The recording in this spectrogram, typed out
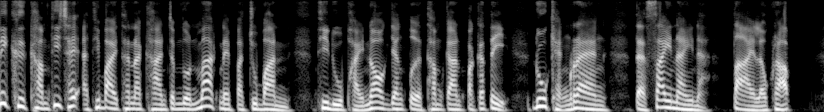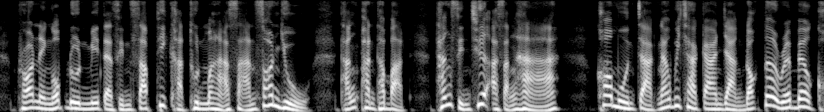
นี่คือคำที่ใช้อธิบายธนาคารจำนวนมากในปัจจุบัน ที่ดูภายนอกยังเปิดทำการปกติ ดูแข็งแรง แต่ไส้ในน่ะ ตายแล้วครับ เพราะในงบดุลมีแต่สินทรัพย์ที่ขาดทุนมหาศาลซ่อนอยู่ ทั้งพันธบัตร ทั้งสินเชื่ออสังหา ข้อมูลจากนักวิชาการอย่างดรเรเบลโค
